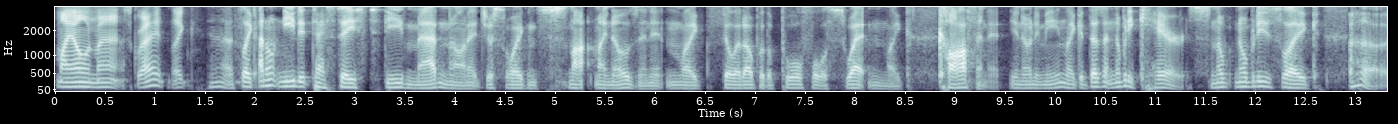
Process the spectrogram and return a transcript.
my own mask, right? Like, Yeah, it's like I don't need it to say Steve Madden on it just so I can snot my nose in it and like fill it up with a pool full of sweat and like cough in it. You know what I mean? Like it doesn't. Nobody cares. No, nobody's like, uh,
